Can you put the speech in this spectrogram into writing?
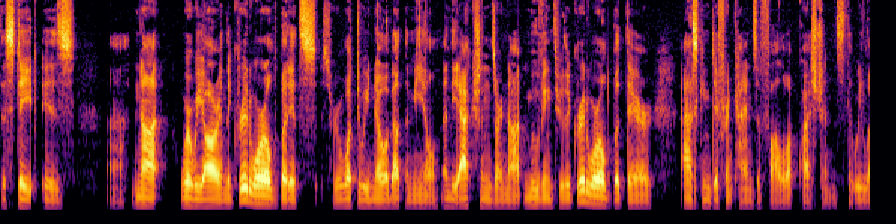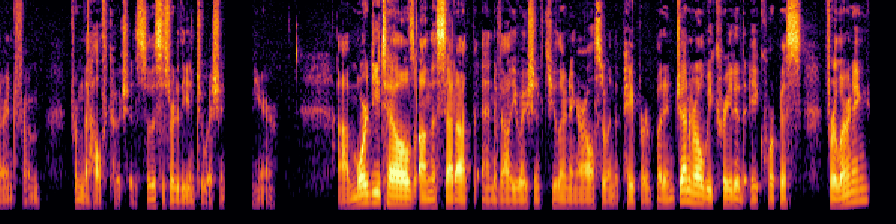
the state is uh, not where we are in the grid world, but it's sort of what do we know about the meal. And the actions are not moving through the grid world, but they're asking different kinds of follow-up questions that we learned from, from the health coaches. So this is sort of the intuition here. Uh, more details on the setup and evaluation of Q-learning are also in the paper, but in general, we created a corpus for learning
